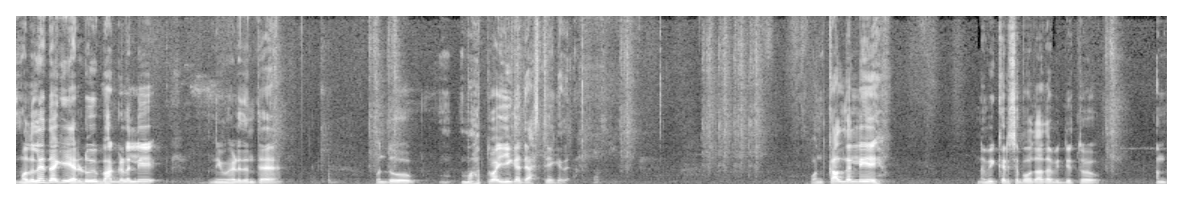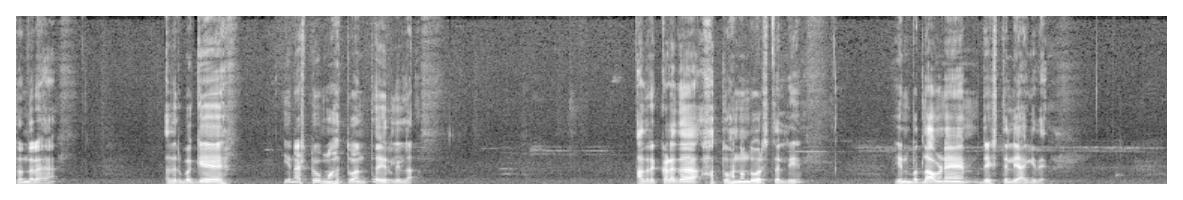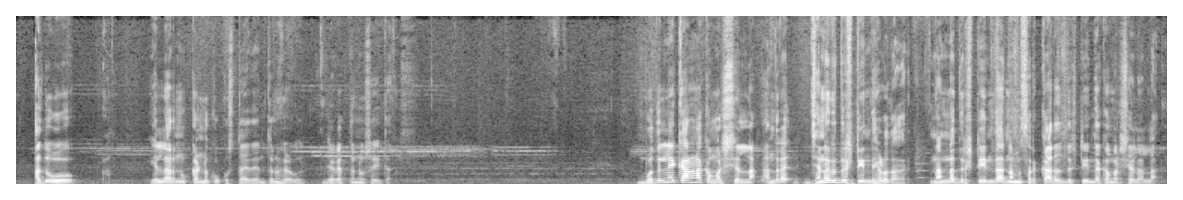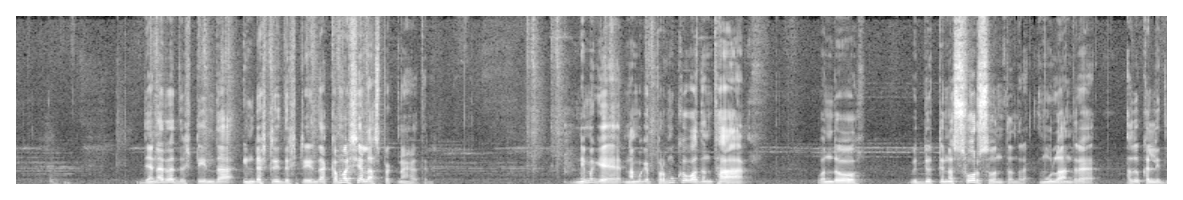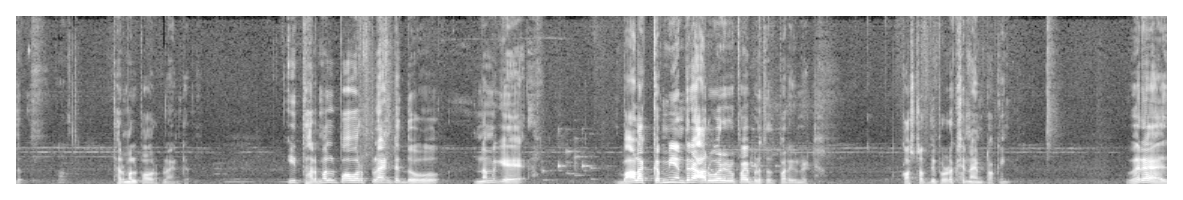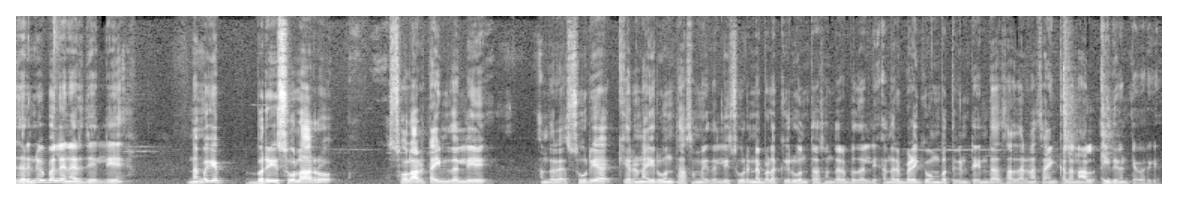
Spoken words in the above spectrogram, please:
ಮೊದಲನೇದಾಗಿ ಎರಡೂ ವಿಭಾಗಗಳಲ್ಲಿ ನೀವು ಹೇಳಿದಂತೆ ಒಂದು ಮಹತ್ವ ಈಗ ಜಾಸ್ತಿ ಆಗಿದೆ. ಒಂದು ಕಾಲದಲ್ಲಿ ನವೀಕರಿಸಬಹುದಾದ ವಿದ್ಯುತ್ತು ಅಂತಂದರೆ ಅದರ ಬಗ್ಗೆ ಏನಷ್ಟು ಮಹತ್ವ ಅಂತ ಇರಲಿಲ್ಲ. ಆದರೆ ಕಳೆದ ಹತ್ತು ಹನ್ನೊಂದು ವರ್ಷದಲ್ಲಿ ಏನು ಬದಲಾವಣೆ ದೇಶದಲ್ಲಿ ಆಗಿದೆ. ಅದು ಎಲ್ಲರನ್ನೂ ಕಣ್ಣು ಕುಕ್ಕಿಸ್ತಾ ಇದೆ ಅಂತಲೂ ಹೇಳ್ಬೋದು, ಜಗತ್ತನ್ನು ಸಹಿತ. ಮೊದಲನೇ ಕಾರಣ ಕಮರ್ಷಿಯಲ್ನ ಅಂದರೆ ಜನರ ದೃಷ್ಟಿಯಿಂದ ಹೇಳೋದಾದರೆ, ನನ್ನ ದೃಷ್ಟಿಯಿಂದ, ನಮ್ಮ ಸರ್ಕಾರದ ದೃಷ್ಟಿಯಿಂದ ಕಮರ್ಷಿಯಲ್ ಅಲ್ಲ. ಜನರ ದೃಷ್ಟಿಯಿಂದ ಇಂಡಸ್ಟ್ರಿ ದೃಷ್ಟಿಯಿಂದ ಕಮರ್ಷಿಯಲ್ ಆಸ್ಪೆಕ್ಟ್ನ ಹೇಳ್ತೇನೆ. ನಿಮಗೆ, ನಮಗೆ ಪ್ರಮುಖವಾದಂಥ ಒಂದು ವಿದ್ಯುತ್ತಿನ ಸೋರ್ಸು ಅಂತಂದರೆ, ಮೂಲ ಅಂದರೆ ಅದು ಕಲ್ಲಿದ್ದಲು. ಥರ್ಮಲ್ ಪವರ್ ಪ್ಲ್ಯಾಂಟ್ ಈ ಥರ್ಮಲ್ ಪವರ್ ಪ್ಲ್ಯಾಂಟದ್ದು ನಮಗೆ ಭಾಳ ಕಮ್ಮಿ ಅಂದರೆ ಆರೂವರೆ ರೂಪಾಯಿ ಬೀಳ್ತದೆ per unit. Cost of the production I am talking. As renewable ಎನರ್ಜಿಯಲ್ಲಿ ನಮಗೆ ಬರೀ ಸೋಲಾರು, ಸೋಲಾರ್ ಟೈಮ್ದಲ್ಲಿ ಅಂದರೆ ಸೂರ್ಯ ಕಿರಣ ಇರುವಂಥ ಸಮಯದಲ್ಲಿ, ಸೂರ್ಯನ ಬೆಳಕು ಇರುವಂಥ ಸಂದರ್ಭದಲ್ಲಿ, ಅಂದರೆ ಬೆಳಗ್ಗೆ ಒಂಬತ್ತು ಗಂಟೆಯಿಂದ ಸಾಧಾರಣ ಸಾಯಂಕಾಲ ನಾಲ್, ಐದು ಗಂಟೆವರೆಗೆ.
